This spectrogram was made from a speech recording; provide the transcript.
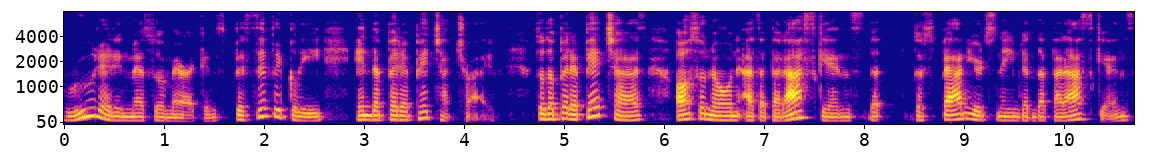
rooted in Mesoamerican, specifically in the Perepecha tribe. So the Perepechas, also known as the Tarascans, the, the Spaniards named them the Tarascans,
